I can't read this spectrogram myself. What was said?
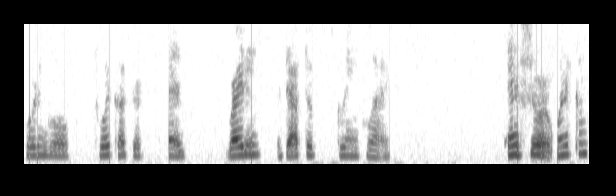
Supporting Role, Troy Kotsur, and Writing Adapted Screenplay. And sure, when it comes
